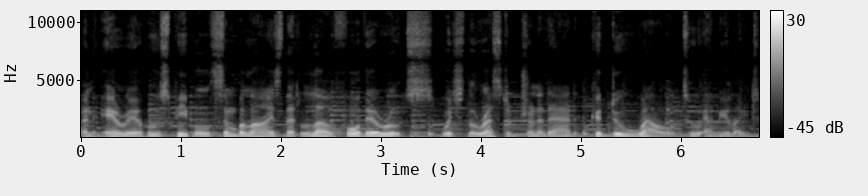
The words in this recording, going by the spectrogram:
An area whose people symbolize that love for their roots, which the rest of Trinidad could do well to emulate.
